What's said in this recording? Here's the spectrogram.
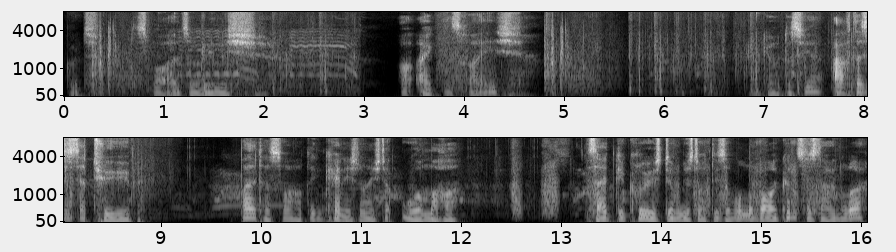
Gut. Das war also wenig ereignisreich. Wo gehört das hier? Ach, das ist der Typ. Balthasar, den kenne ich noch nicht, der Uhrmacher. Seid gegrüßt, ihr müsst doch dieser wunderbare Künstler sein, oder?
